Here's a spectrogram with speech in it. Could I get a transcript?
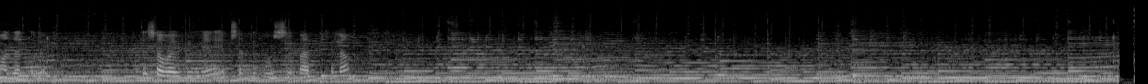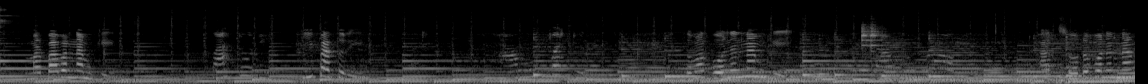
মজা করে। তো সবাই মিলে একসাথে বসে ভাত খেলাম। পাতুরি তোমার বোনের নাম কি? আর ছোট বোনের নাম?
